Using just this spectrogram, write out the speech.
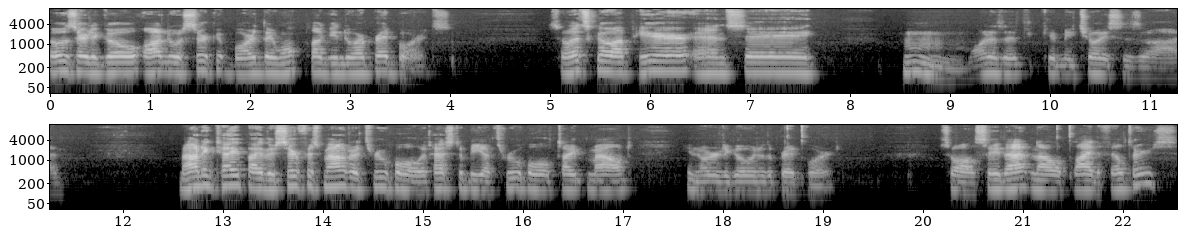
Those are to go onto a circuit board. They won't plug into our breadboards. So let's go up here and say, hmm, what does it give me choices on? Mounting type, either surface mount or through hole. It has to be a through hole type mount in order to go into the breadboard. So I'll say that and I'll apply the filters.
